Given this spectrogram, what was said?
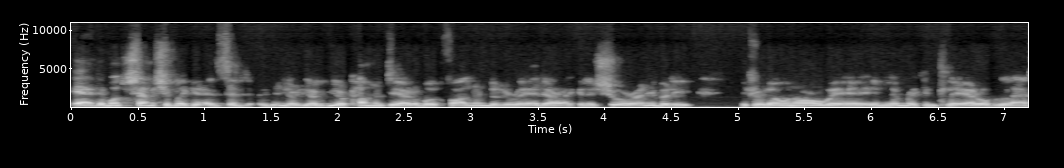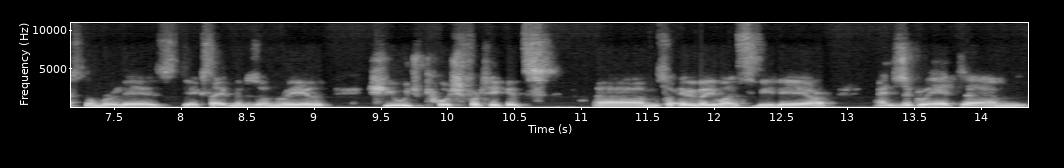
Yeah, the Munster Championship, like I said, your, your, your comment there about falling under the radar, I can assure anybody, if you're down our way in Limerick and Clare over the last number of days, the excitement is unreal. Huge push for tickets. Um, so everybody wants to be there. And it's a great um,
